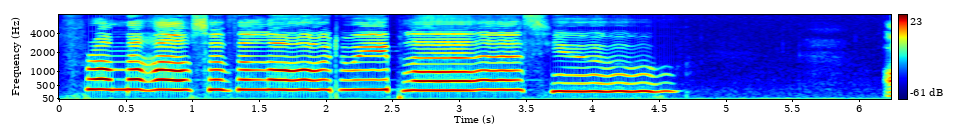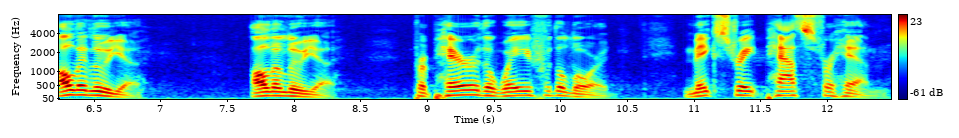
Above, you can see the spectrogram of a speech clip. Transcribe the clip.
From the house of the Lord we bless you. Alleluia. Alleluia. Prepare the way for the Lord. Make straight paths for him.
